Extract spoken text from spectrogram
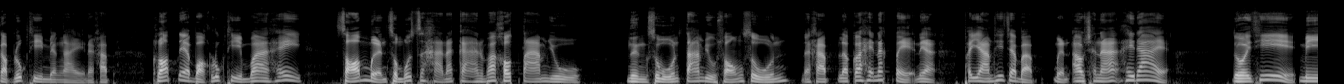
กับลูกทีมยังไงนะครับ คลอปเนี่ยบอกลูกทีมว่าให้ซ้อมเหมือนสมมุติสถานการณ์ว่าเขาตามอยู่ 1-0 ตามอยู่ 2-0 นะครับ แล้วก็ให้นักเตะเนี่ยพยายามที่จะแบบเหมือนเอาชนะให้ได้ โดยที่มี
